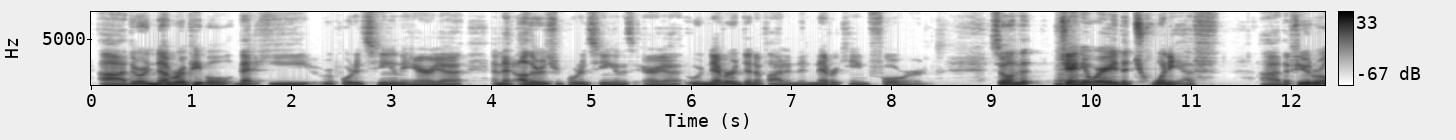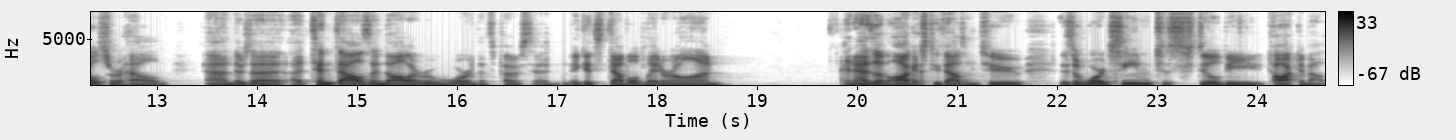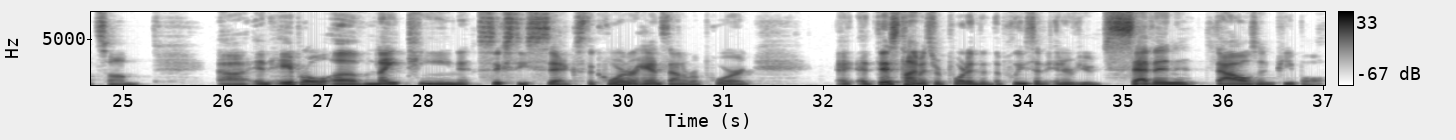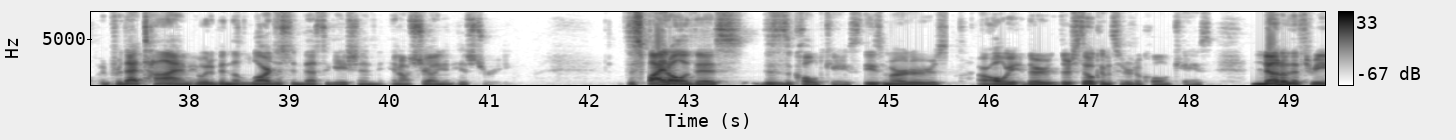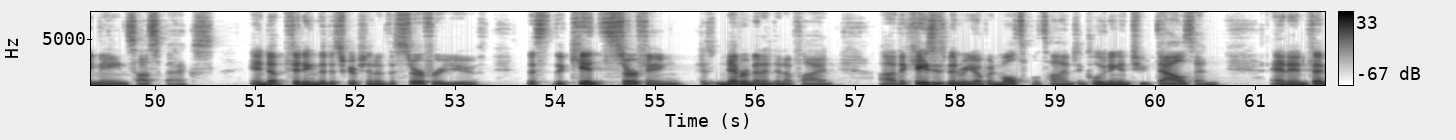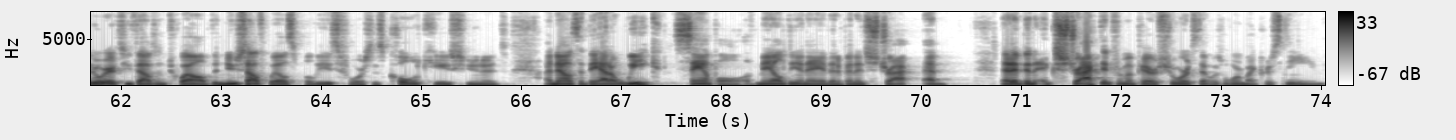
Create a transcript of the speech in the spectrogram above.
Uh, there were a number of people that he reported seeing in the area and that others reported seeing in this area who were never identified and then never came forward. So on the January the 20th, uh, the funerals were held and there's a, a $10,000 reward that's posted. It gets doubled later on. And as of August 2002, this award seemed to still be talked about some. Uh, in April of 1966, the coroner hands down a report. At, at this time, it's reported that the police have interviewed 7,000 people. And for that time, it would have been the largest investigation in Australian history despite all of this, this is a cold case. These murders are always they're they're still considered a cold case. None of the three main suspects end up fitting the description of the surfer youth. The kid surfing has never been identified. Uh, the case has been reopened multiple times, including in 2000. And in February of 2012, the New South Wales Police Force's cold case unit announced that they had a weak sample of male DNA that had been extract, that had been extracted from a pair of shorts that was worn by Christine.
